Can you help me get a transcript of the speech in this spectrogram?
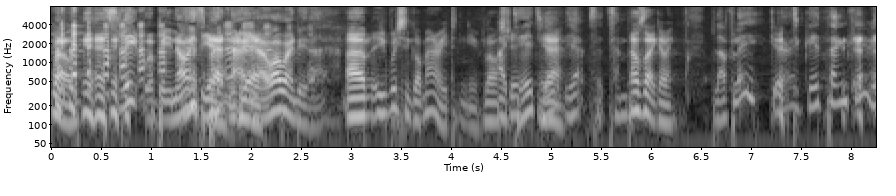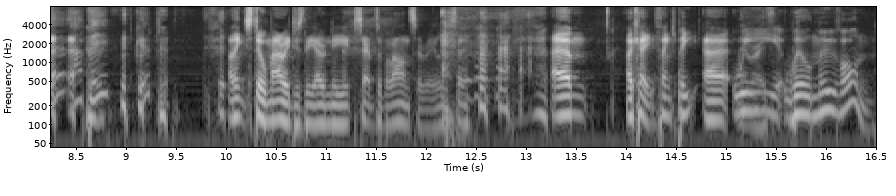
well. Sleep would be nice, Yeah, but no, yeah. no, I won't do that. Um, you recently got married, didn't you? Last I year. did, yeah, yeah, September. How's that going? Lovely. Good. Very good, thank you. Yeah, happy. Good. I think still married is the only acceptable answer, really. So, um, okay, thanks, Pete. Uh, we worries. will move on.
